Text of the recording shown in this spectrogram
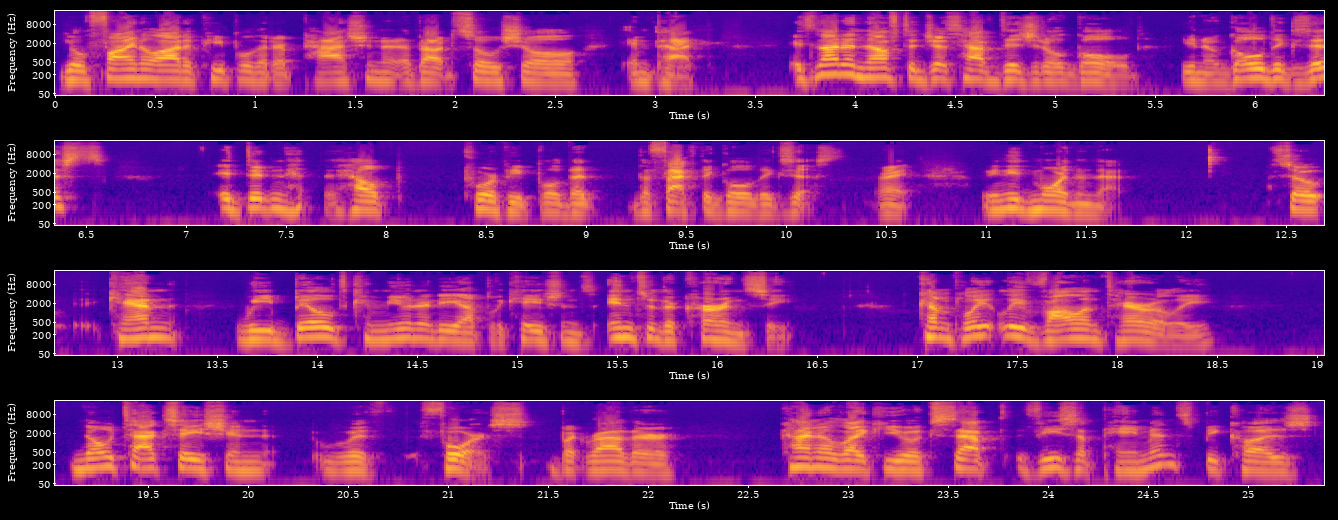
you'll find a lot of people that are passionate about social impact. It's not enough to just have digital gold. You know, gold exists. It didn't help poor people that the fact that gold exists, right? We need more than that. So, can we build community applications into the currency completely voluntarily, no taxation with force, but rather kind of like you accept Visa payments because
